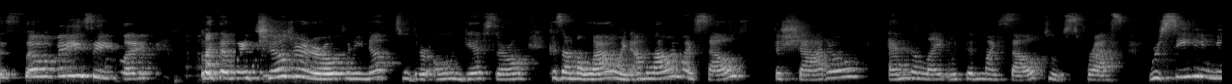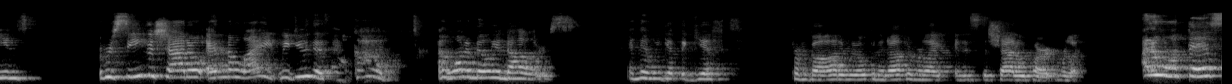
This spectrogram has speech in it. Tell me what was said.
it's so amazing, like, like that my children are opening up to their own gifts, their own, because I'm allowing, I'm allowing myself the shadow and the light within myself to express. Receiving means receive the shadow and the light. We do this. God, I want a million dollars. And then we get the gift from God and we open it up and we're like, and it's the shadow part. And we're like, I don't want this.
